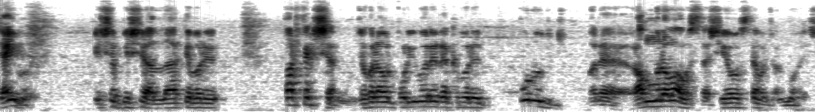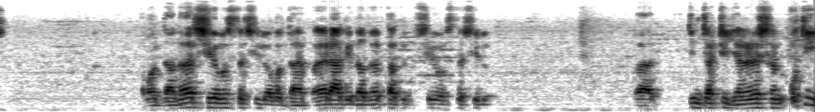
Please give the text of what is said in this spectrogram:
যাই হোক এসব বিষয়ে আল্লাহ একেবারে পারফেকশন যখন আমার পরিবারের একেবারে পুরো মানে রমরমা অবস্থা সেই অবস্থায় আমার জন্ম হয়েছে। আমার দাদার সেই অবস্থা ছিল, আমার এর আগে দাদার তাদের সেই অবস্থা ছিল। বা তিন চারটি জেনারেশন অতি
